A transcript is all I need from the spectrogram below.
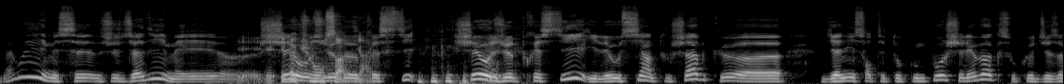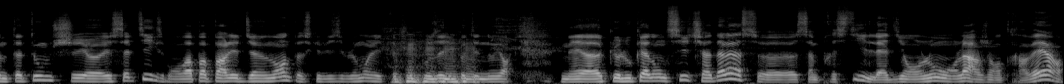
Ben oui, mais c'est, j'ai déjà dit, mais euh, chez, aux yeux de Presti, chez aux yeux de Presti, il est aussi intouchable que euh, Giannis Antetokounmpo chez les Bucks ou que Jason Tatum chez euh, les Celtics. Bon, on va pas parler de Jalen Brown parce que visiblement il était proposé du côté de New York, mais euh, que Luka Doncic à Dallas, Sam Presti, il l'a dit en long, en large et en travers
